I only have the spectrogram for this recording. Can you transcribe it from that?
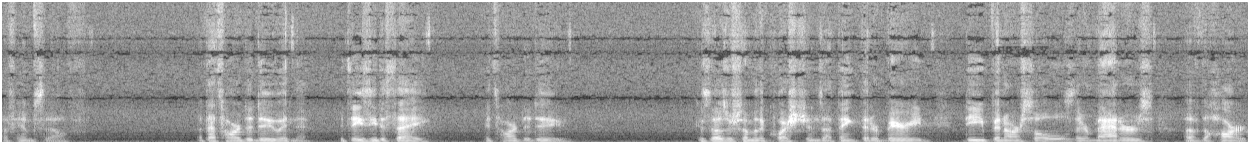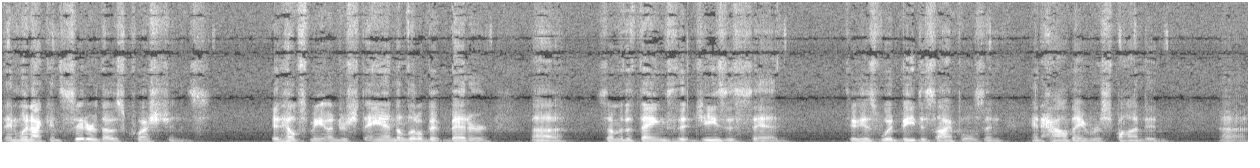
of himself. But that's hard to do, isn't it? It's easy to say. It's hard to do. Because those are some of the questions I think that are buried deep in our souls. They're matters of the heart. And when I consider those questions, it helps me understand a little bit better uh, some of the things that Jesus said to his would-be disciples and, and how they responded uh,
